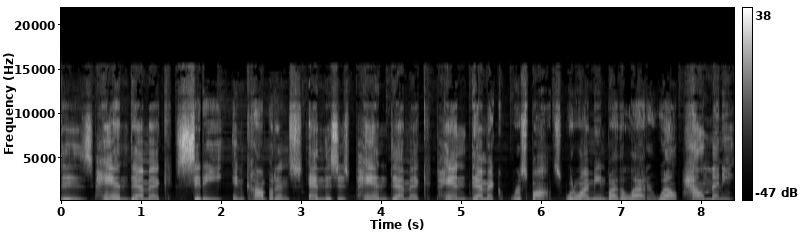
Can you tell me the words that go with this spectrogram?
is pandemic city incompetence and this is pandemic pandemic response. What do I mean by the latter? Well, how many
